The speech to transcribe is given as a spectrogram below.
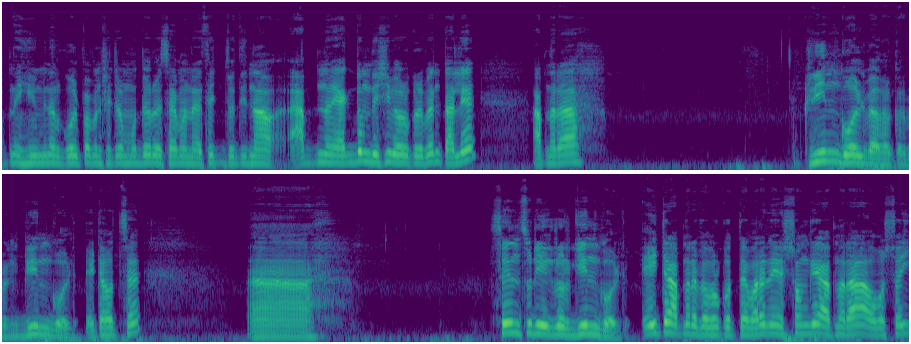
আপনি হিউমিনাল গোল্ড পাবেন, সেটার মধ্যেও রয়েছে এমন অ্যাসিড যদি না, আপনি একদম দেশি ব্যবহার করবেন তাহলে আপনারা গ্রিন গোল্ড ব্যবহার করবেন গ্রিন গোল্ড এটা হচ্ছে সেঞ্চুরি এগুলোর গ্রিন গোল্ড এইটা আপনারা ব্যবহার করতে পারেন। এর সঙ্গে আপনারা অবশ্যই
